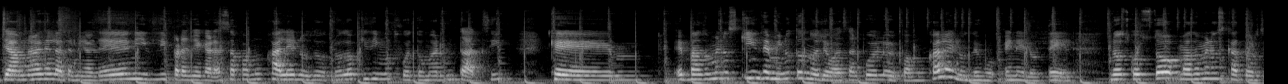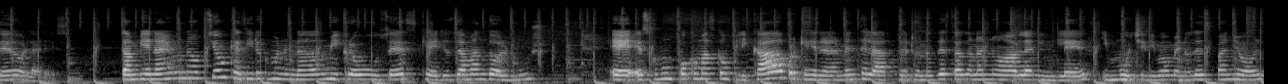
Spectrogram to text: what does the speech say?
Ya una vez en la terminal de Nizli, para llegar hasta Pamukkale, nosotros lo que hicimos fue tomar un taxi que mm, en más o menos 15 minutos nos llevó hasta el pueblo de Pamukkale y nos dejó en el hotel. Nos costó más o menos 14 dólares. También hay una opción que es ir como en unos microbuses que ellos llaman Dolmush, eh, es como un poco más complicado porque generalmente las personas de esta zona no hablan inglés y muchísimo menos español.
